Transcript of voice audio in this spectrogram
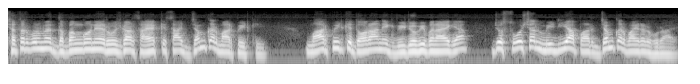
छतरपुर में दबंगों ने रोज़गार सहायक के साथ जमकर मारपीट की। मारपीट के दौरान एक वीडियो भी बनाया गया, जो सोशल मीडिया पर जमकर वायरल हो रहा है।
